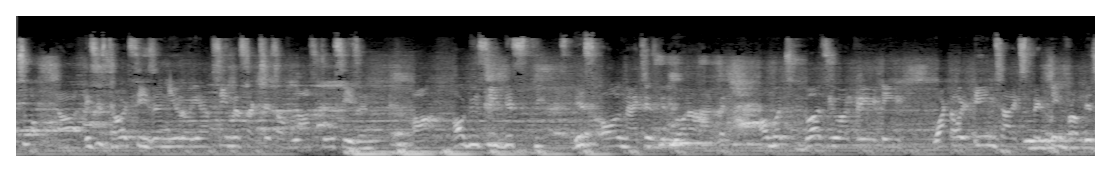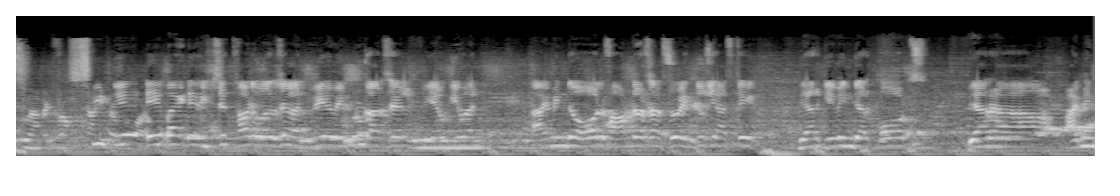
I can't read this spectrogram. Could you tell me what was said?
So uh, this is third season. You know, you have seen the success of last two seasons. Uh, how do you see this? This all matches will gonna happen. How much buzz you are creating? What all teams are expecting from this tournament? From from day, day by day, it's the third version. We have improved ourselves. We have given, I mean, the all founders are so enthusiastic. They are giving their codes. They are, uh, I mean,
